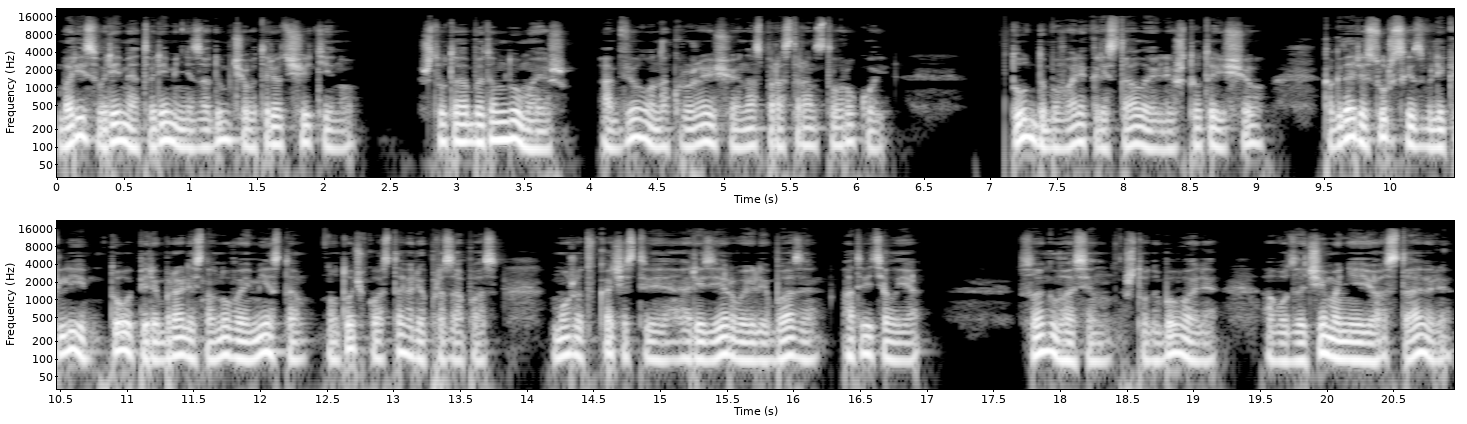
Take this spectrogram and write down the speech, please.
Борис время от времени задумчиво трет щетину. «Что ты об этом думаешь?» Обвел он окружающее нас пространство рукой. Тут добывали кристаллы или что-то еще. Когда ресурсы извлекли, то перебрались на новое место, но точку оставили про запас. Может, в качестве резерва или базы, ответил я. Согласен, что добывали. А вот зачем они ее оставили?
